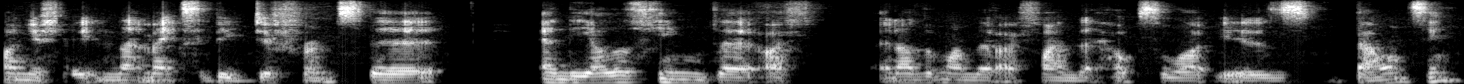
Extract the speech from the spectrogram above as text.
on your feet, and that makes a big difference. The and the other thing that I another one that I find that helps a lot is balancing.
